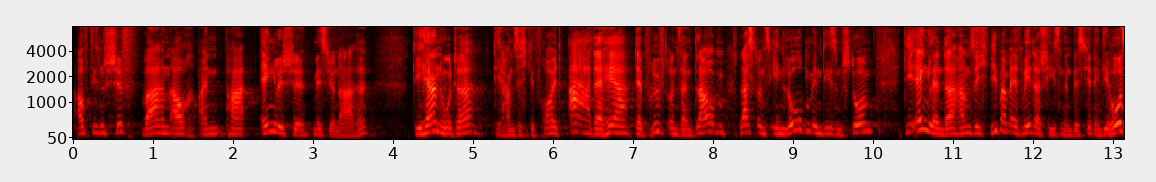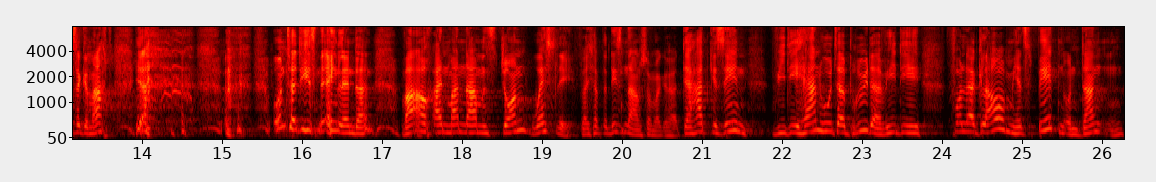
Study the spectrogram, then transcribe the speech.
Auf diesem Schiff waren auch ein paar englische Missionare die Herrnhuter, die haben sich gefreut. Ah, der Herr, der prüft unseren Glauben. Lasst uns ihn loben in diesem Sturm. Die Engländer haben sich wie beim Elfmeterschießen ein bisschen in die Hose gemacht. Ja. Unter diesen Engländern war auch ein Mann namens John Wesley. Vielleicht habt ihr diesen Namen schon mal gehört. Der hat gesehen, wie die Herrnhuter Brüder, wie die voller Glauben jetzt beten und danken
